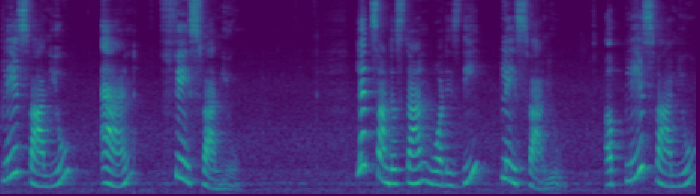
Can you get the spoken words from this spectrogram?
place value and face value. Let's understand what is the place value. A place value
